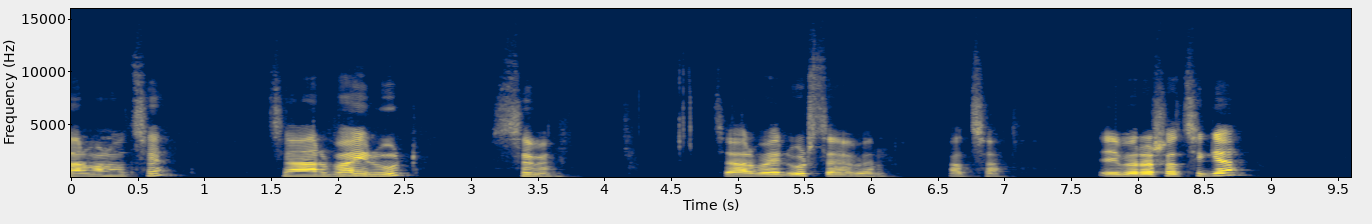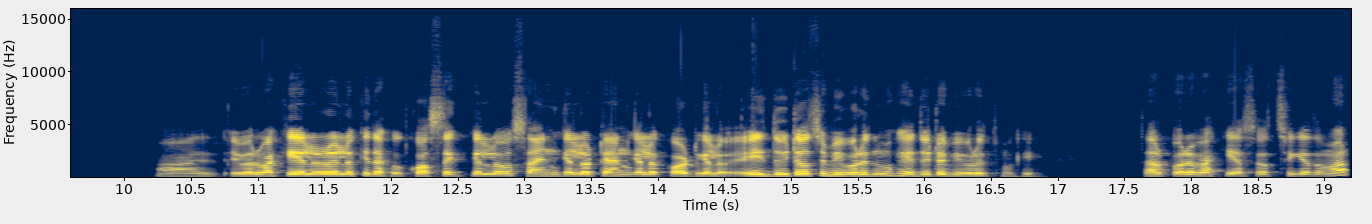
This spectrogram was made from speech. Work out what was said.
তার মানে হচ্ছে চার বাই রুট সেভেন। চার বাই রুট সেভেন আচ্ছা। আসা হচ্ছে গিয়া এবার বাকি এলো রইল কি দেখো কসেক গেল সাইন গেল ট্যান গেল কট গেল। এই দুইটা হচ্ছে বিপরীতমুখী এই দুইটা বিপরীতমুখী। তারপরে বাকি আছে হচ্ছে গিয়ে তোমার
